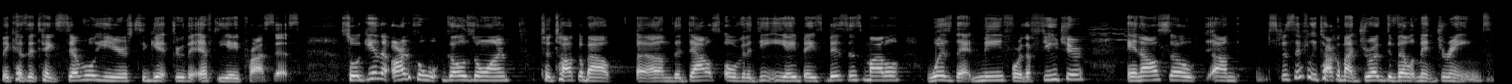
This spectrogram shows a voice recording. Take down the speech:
because it takes several years to get through the FDA process. So, again, the article goes on to talk about um, the doubts over the DEA based business model. What does that mean for the future? And also, um, specifically talk about drug development dreams.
